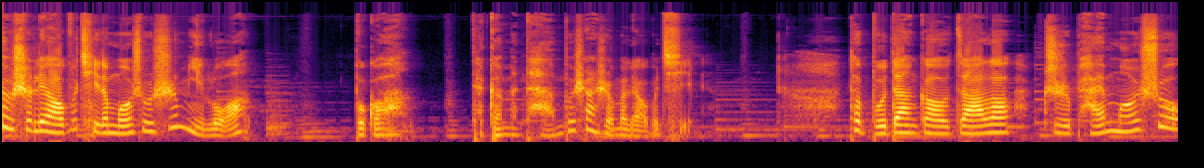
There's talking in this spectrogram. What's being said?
就是了不起的魔术师米罗，不过他根本谈不上什么了不起。他不但搞砸了纸牌魔术，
